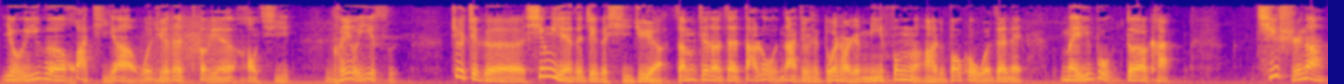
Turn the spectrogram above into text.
有一个话题啊，我觉得特别好奇，很有意思，就这个星爷的这个喜剧啊，咱们知道在大陆那就是多少人迷疯了啊，就包括我在内，每一部都要看。其实呢，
